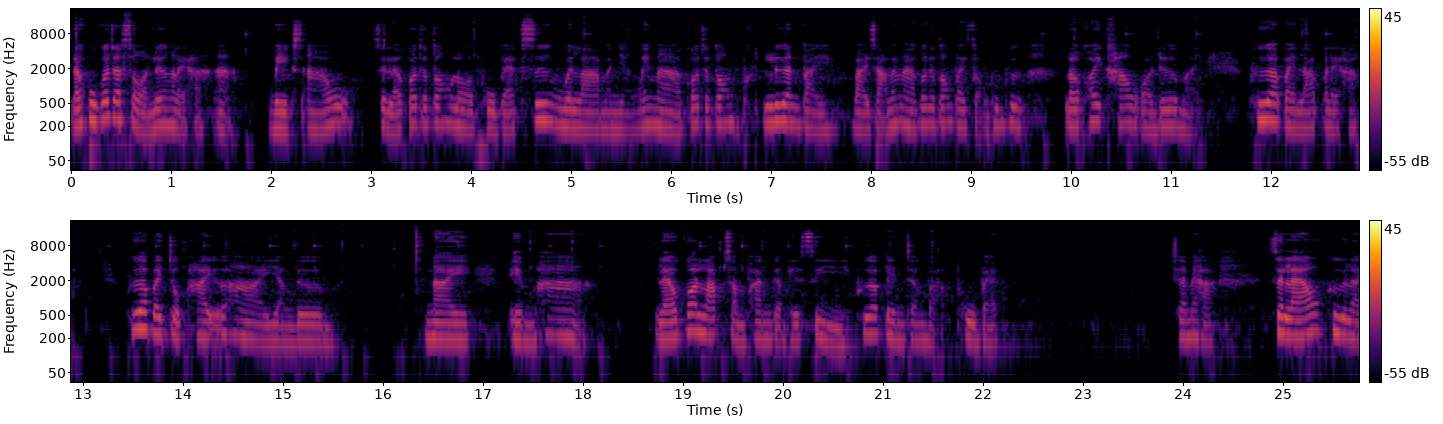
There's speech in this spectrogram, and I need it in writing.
แล้วครูก็จะสอนเรื่องอะไรคะอะ breaks out เสร็จแล้วก็จะต้องรอ pull back ซึ่งเวลามันยังไม่มาก็จะต้องเลื่อนไปบ่ายสามไม่มาก็จะต้องไปสองทุ่มครึ่งแล้วค่อยเข้าออเดอร์ใหม่ เพื่อไปรับอะไรคะ เพื่อไปจบ higher high อย่างเดิมใน M5 แล้วก็รับสัมพันธ์กับ H4 เพื่อเป็นจังหวะ pullback ใช่ไหมคะ เสร็จแล้วคืออะไร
